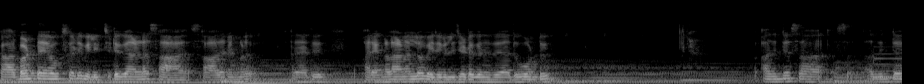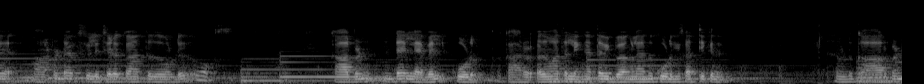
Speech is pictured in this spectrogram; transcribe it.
കാർബൺ ഡൈ ഓക്സൈഡ് വലിച്ചെടുക്കാനുള്ള സാ സാധനങ്ങൾ അതായത് മരങ്ങളാണല്ലോ വലി വലിച്ചെടുക്കുന്നത്. അതുകൊണ്ട് അതിന്റെ സാ അതിന്റെ കാർബൺ ഡൈ ഓക്സൈഡ് വലിച്ചെടുക്കാത്തത് കൊണ്ട് ഓക്സ് കാർബണിന്റെ ലെവൽ കൂടും. കാർ അതുമാത്രമല്ല ഇങ്ങനത്തെ വിഭവങ്ങളാണ് കൂടുതൽ കത്തിക്കുന്നത്. അതുകൊണ്ട് കാർബൺ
